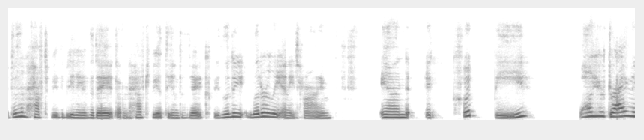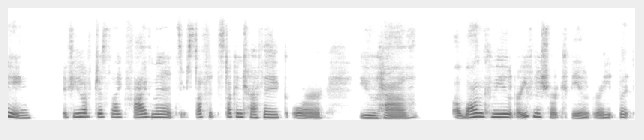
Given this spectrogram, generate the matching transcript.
it doesn't have to be the beginning of the day. It doesn't have to be at the end of the day. It could be literally, literally any time. And it could be while you're driving if you have just like five minutes or stuff it's stuck in traffic or you have a long commute or even a short commute, right? But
